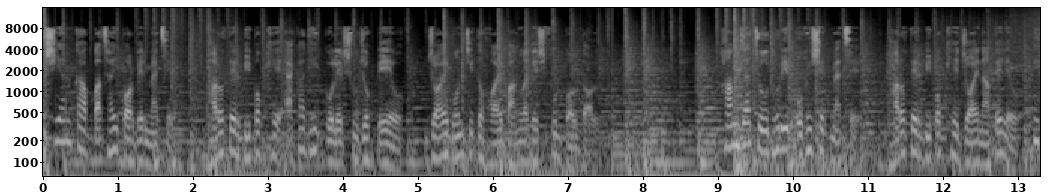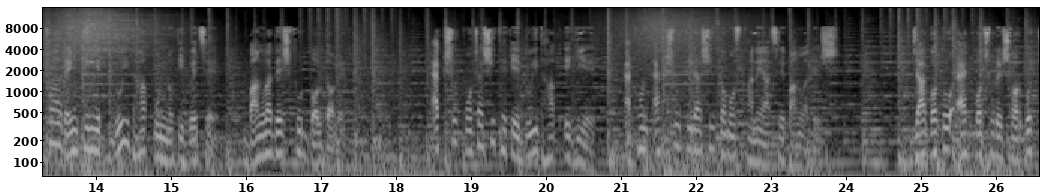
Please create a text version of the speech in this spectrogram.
এশিয়ান কাপ বাছাই পর্বের ম্যাচে ভারতের বিপক্ষে একাধিক গোলের সুযোগ পেয়েও জয় বঞ্চিত হয় বাংলাদেশ ফুটবল দল। হামজা চৌধুরীর অভিষেক ম্যাচে ভারতের বিপক্ষে জয় না পেলেও ফিফা র্যাঙ্কিংয়ে দুই ধাপ উন্নতি হয়েছে বাংলাদেশ ফুটবল দলের। একশো পঁচাশি থেকে দুই ধাপ এগিয়ে এখন একশো তিরাশিতম স্থানে আছে বাংলাদেশ, যা গত এক বছরে সর্বোচ্চ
